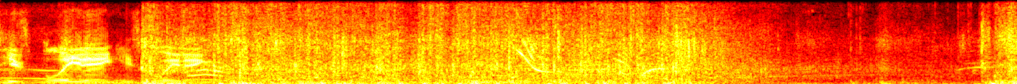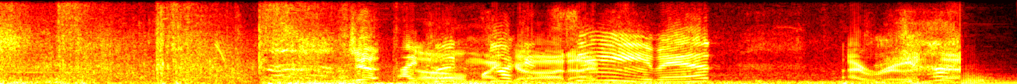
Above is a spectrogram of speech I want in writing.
he's bleeding. He's bleeding. Ju- I oh couldn't my fucking god! I, see, man. I ruined that.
